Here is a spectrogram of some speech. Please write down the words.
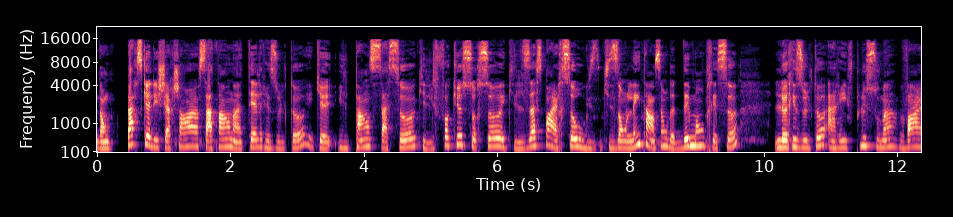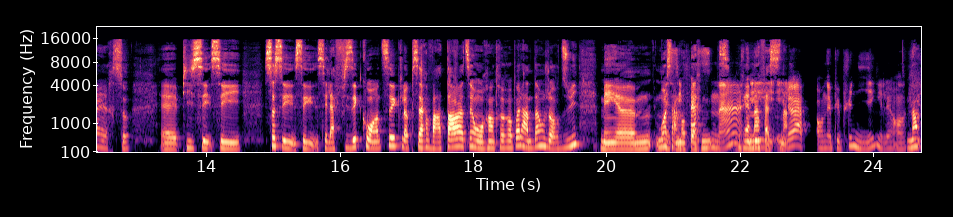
Donc, parce que les chercheurs s'attendent à un tel résultat et qu'ils pensent à ça, qu'ils focusent sur ça et qu'ils espèrent ça ou qu'ils ont l'intention de démontrer ça, le résultat arrive plus souvent vers ça. Euh, puis c'est c'est ça c'est c'est c'est la physique quantique, l'observateur. Tu sais, on rentrera pas là-dedans aujourd'hui, mais euh, moi ça m'a permis vraiment fascinant. Et là, on ne peut plus nier. Là, non.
